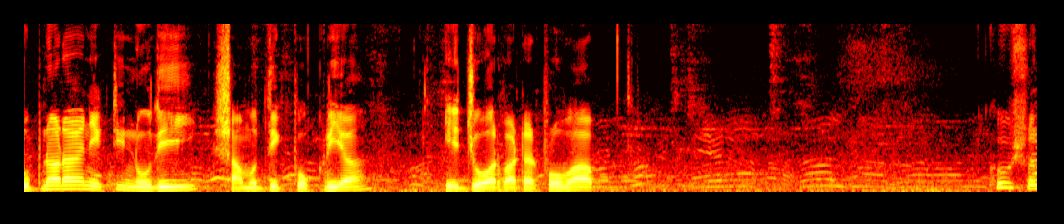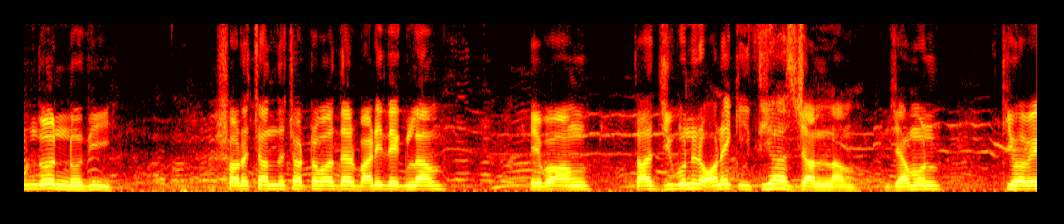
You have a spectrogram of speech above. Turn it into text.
রূপনারায়ণ একটি নদী, সামুদ্রিক প্রক্রিয়া, এর জোয়ার ভাটার প্রভাব। খুব সুন্দর নদী। শরৎচন্দ্র চট্টোপাধ্যায়ের বাড়ি দেখলাম এবং তার জীবনের অনেক ইতিহাস জানলাম, যেমন কীভাবে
